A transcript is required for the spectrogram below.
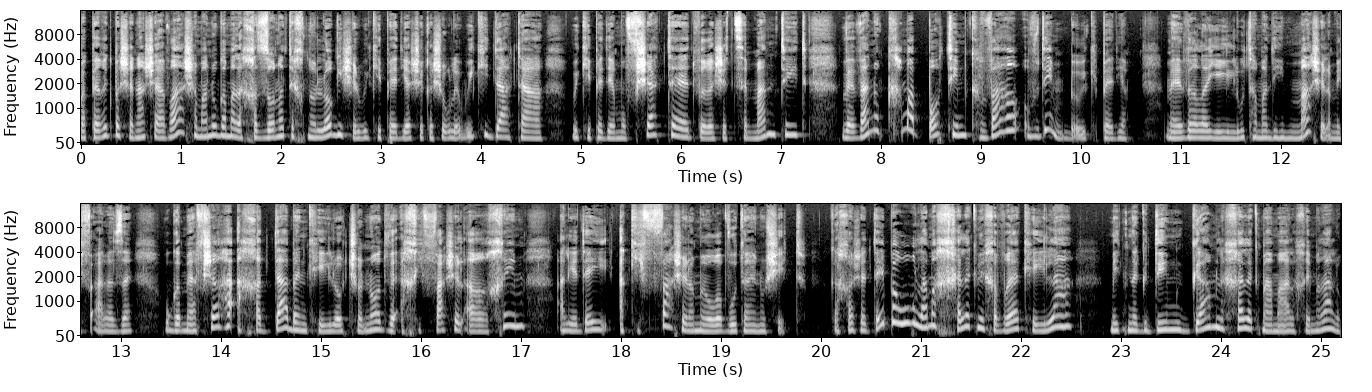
בפרק בשנה שעברה שמענו גם על החזון הטכנולוגי של ויקיפדיה שקשור לוויקי דאטה, ויקיפדיה מופשטת ורשת סמנטית, והבנו כמה בוטים כבר עובדים בוויקיפדיה. מעבר ליעילות המדהימה של המפעל הזה, הוא גם מאפשר האחדה בין קהילות שונות ואכיפה של ערכים על ידי עקיפה של המעורבות האנושית. ככה שדי ברור למה חלק מחברי הקהילה מתנגדים גם לחלק מהמהלכים הללו.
